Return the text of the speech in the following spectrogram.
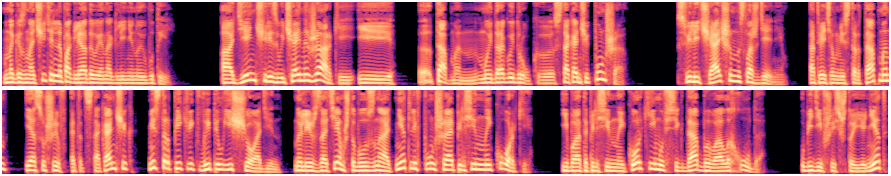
многозначительно поглядывая на глиняную бутыль. «А день чрезвычайно жаркий, и... Э, Табман, мой дорогой друг, э, стаканчик пунша?» «С величайшим наслаждением», — ответил мистер Тапмен, и, осушив этот стаканчик, мистер Пиквик выпил еще один, но лишь за тем, чтобы узнать, нет ли в пунше апельсинной корки, ибо от апельсинной корки ему всегда бывало худо. Убедившись, что ее нет,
